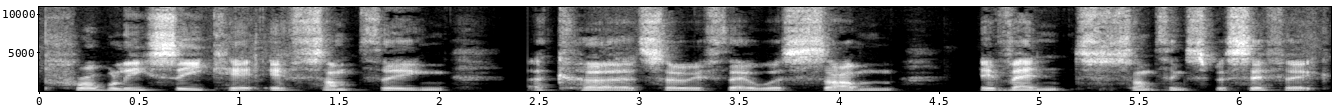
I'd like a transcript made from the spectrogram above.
probably seek it if something occurred. So if there was some event, something specific,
